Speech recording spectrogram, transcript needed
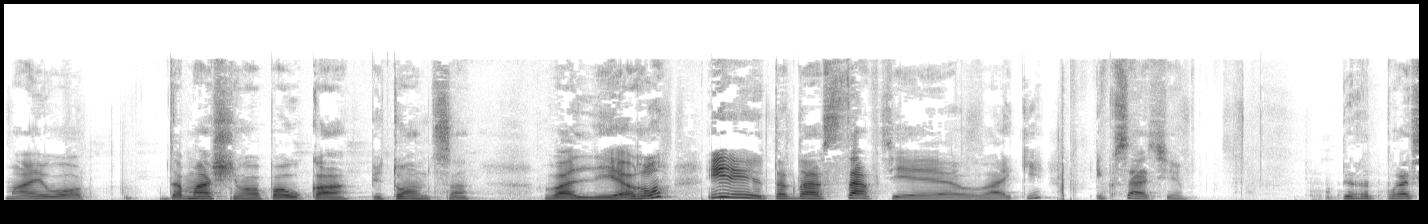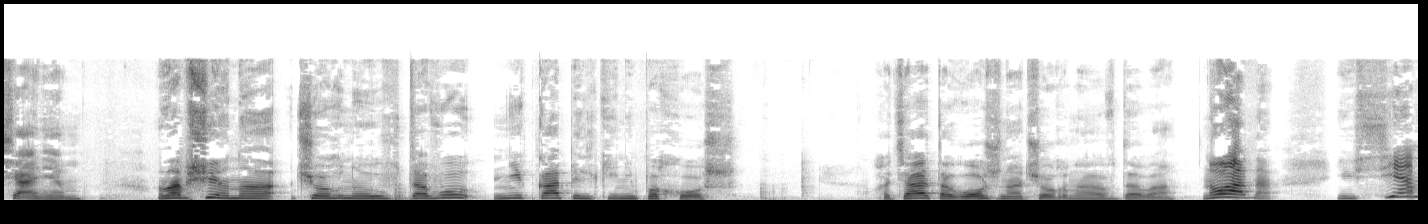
моего домашнего паука, питомца Валеру. И тогда ставьте лайки. И, кстати, перед прощанием, вообще на черную вдову ни капельки не похож. Хотя это ложная черная вдова. Ну ладно, и всем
